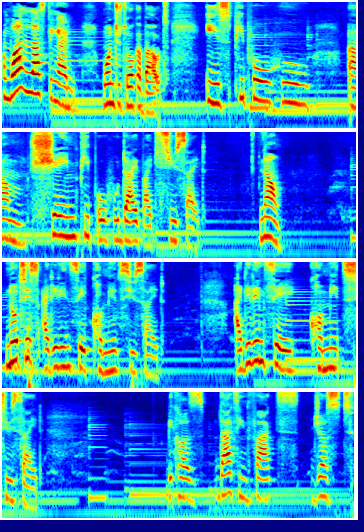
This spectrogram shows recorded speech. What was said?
And one last thing I want to talk about is people who um, shame people who died by suicide. Now, notice I didn't say commit suicide. I didn't say commit suicide because that, in fact, just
